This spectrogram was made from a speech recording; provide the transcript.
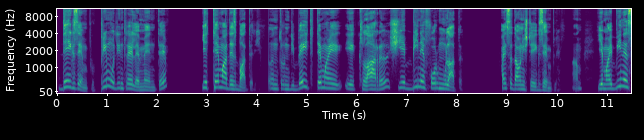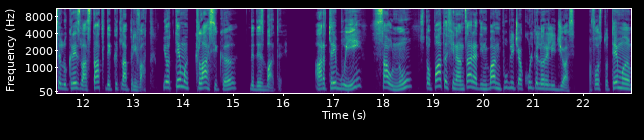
De exemplu, primul dintre elemente e tema dezbaterii. Într-un debate, tema e, e clară și e bine formulată. Hai să dau niște exemple. E mai bine să lucrezi la stat decât la privat. E o temă clasică de dezbatere. Ar trebui sau nu stopată finanțarea din bani publici a cultelor religioase. A fost o temă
